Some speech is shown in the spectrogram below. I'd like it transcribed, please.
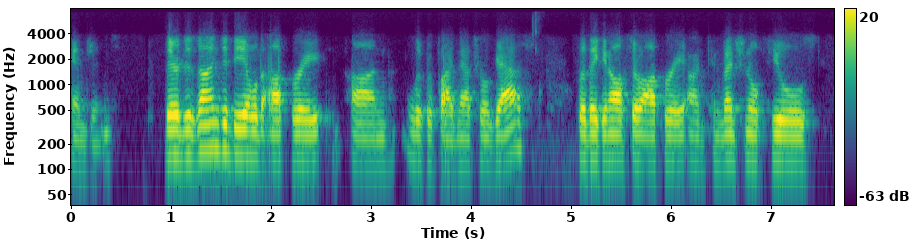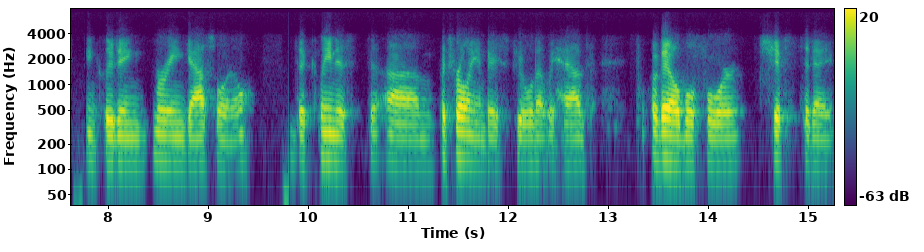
engines. They're designed to be able to operate on liquefied natural gas, but they can also operate on conventional fuels, including marine gas oil, the cleanest um, petroleum based fuel that we have available for ships today.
